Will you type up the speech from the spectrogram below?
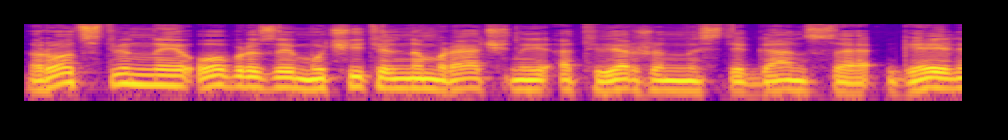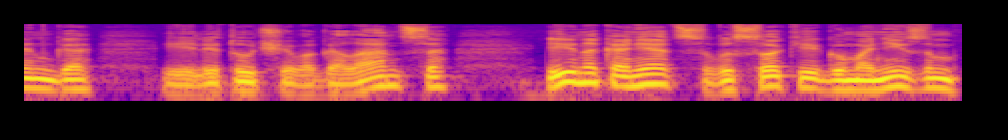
родственные образы мучительно-мрачной отверженности Ганса Гейлинга и летучего голландца и, наконец, высокий гуманизм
